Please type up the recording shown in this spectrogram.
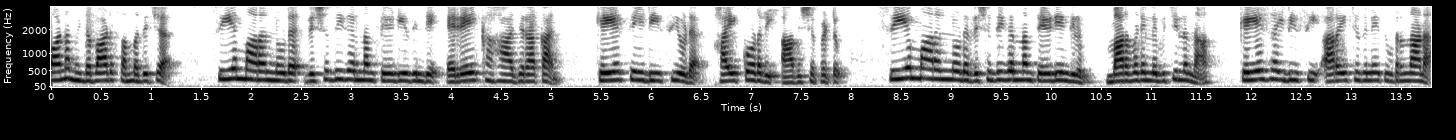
പണമിടപാട് സംബന്ധിച്ച് സി എം ആർ എല്ലിനോട് വിശദീകരണം തേടിയതിന്റെ രേഖ ഹാജരാക്കാൻ കെ എസ് ഐ ഡി സിയോട് ഹൈക്കോടതി ആവശ്യപ്പെട്ടു. സി എം ആർ എല്ലിനോട് വിശദീകരണം തേടിയെങ്കിലും മറുപടി ലഭിച്ചില്ലെന്ന് K S I D C അറിയിച്ചതിനെ തുടർന്നാണ്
